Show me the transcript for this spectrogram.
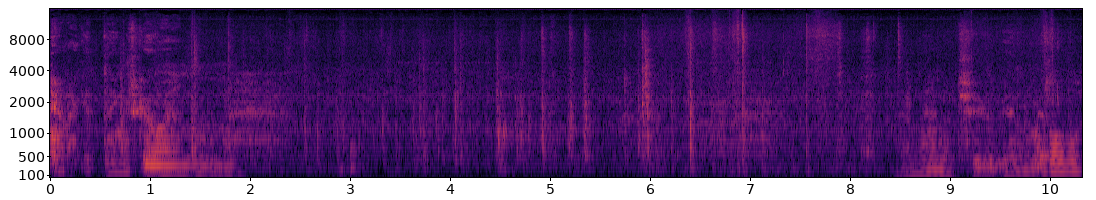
and I get things going. And then the two in the middle.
